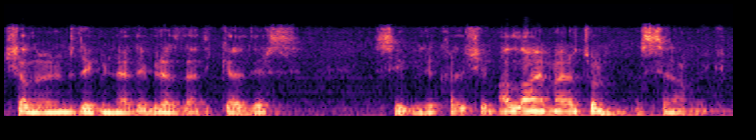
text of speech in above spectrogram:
İnşallah önümüzde günlerde biraz daha dikkat ederiz. Sevgili kardeşim. Allah'a emanet olun. Aleyküm.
